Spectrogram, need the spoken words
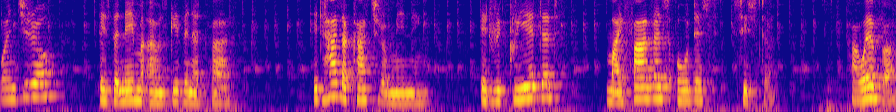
Wanjiru is the name I was given at birth. It has a cultural meaning. It recreated my father's oldest sister. However,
